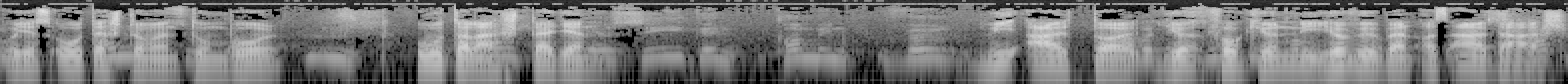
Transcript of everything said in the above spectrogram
hogy az Ótestamentumból útalást tegyen, mi által jö, fog jönni jövőben az áldás.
